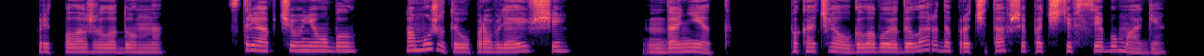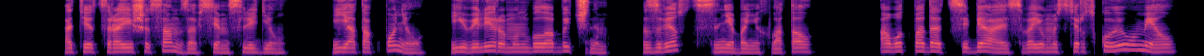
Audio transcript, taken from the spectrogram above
— предположила Донна. «Стряпчий у него был, а может и управляющий». «Да нет», — покачал головой Аделарда, прочитавший почти все бумаги. Отец Раиши сам за всем следил. Я так понял, ювелиром он был обычным, звезд с неба не хватал. А вот подать себя и свою мастерскую умел.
